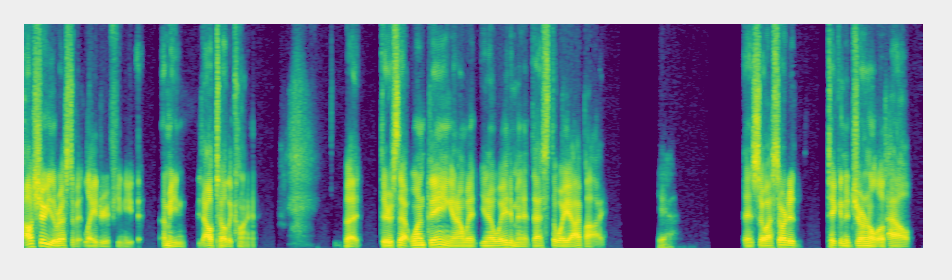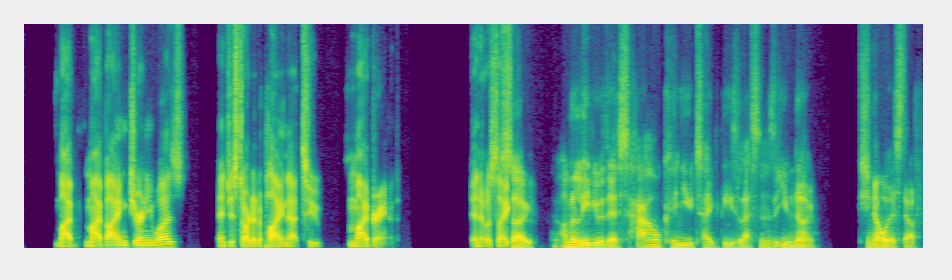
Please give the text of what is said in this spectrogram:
I'll show you the rest of it later if you need it. I mean, I'll tell the client. But there's that one thing, and I went, you know, wait a minute, that's the way I buy. Yeah. And so I started taking a journal of how my my buying journey was, and just started applying that to my brand. And it was like, so I'm going to leave you with this. How can you take these lessons that you know, because you know all this stuff,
